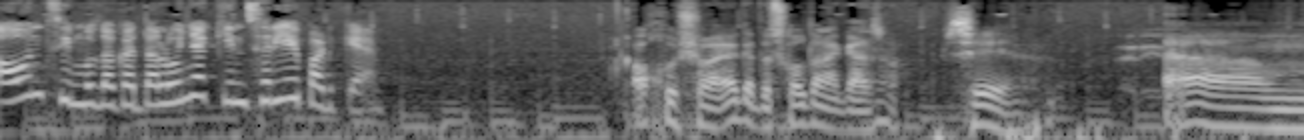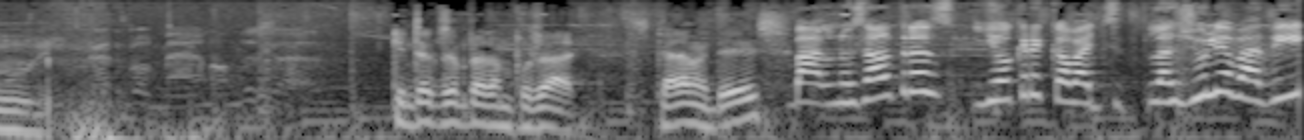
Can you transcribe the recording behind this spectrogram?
o un símbol de Catalunya, quin seria i per què? Ojo això, eh, que t'escolten a casa. Sí. Um... Quins exemples han posat? És que ara mateix... Val, nosaltres, jo crec que vaig... La Júlia va dir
